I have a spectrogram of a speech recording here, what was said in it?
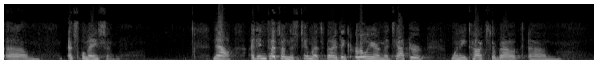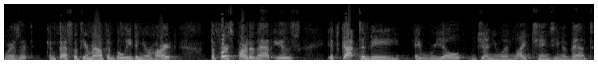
um, explanation. Now, I didn't touch on this too much, but I think earlier in the chapter when he talks about, um, where is it? Confess with your mouth and believe in your heart. The first part of that is it's got to be a real, genuine, life-changing event.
